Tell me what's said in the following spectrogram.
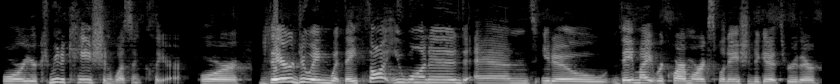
or your communication wasn't clear or they're doing what they thought you wanted and you know they might require more explanation to get it through their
